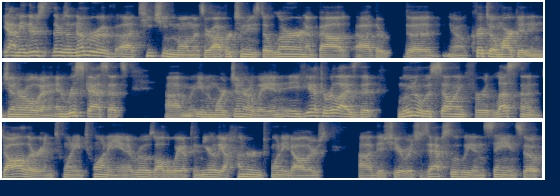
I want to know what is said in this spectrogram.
Yeah, I mean, there's there's a number of uh, teaching moments or opportunities to learn about uh, the the you know crypto market in general and, and risk assets um, even more generally. And if you have to realize that Luna was selling for less than a dollar in 2020, and it rose all the way up to nearly $120 uh, this year, which is absolutely insane. So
